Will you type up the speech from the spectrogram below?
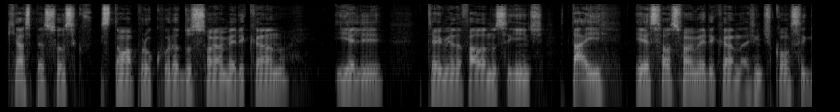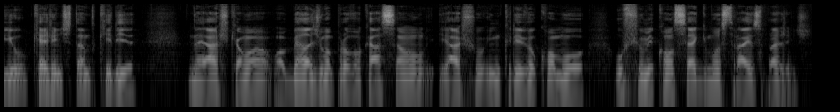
Que as pessoas estão à procura do sonho americano e ele termina falando o seguinte: tá aí, esse é o sonho americano, a gente conseguiu o que a gente tanto queria. Né? Acho que é uma, uma bela de uma provocação e acho incrível como o filme consegue mostrar isso pra gente.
